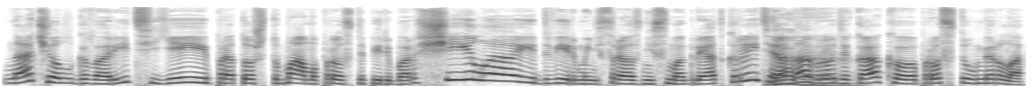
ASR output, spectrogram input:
начал говорить ей про то, что мама просто переборщила, и дверь мы не сразу не смогли открыть, и да, она да, вроде да, как э, просто умерла.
